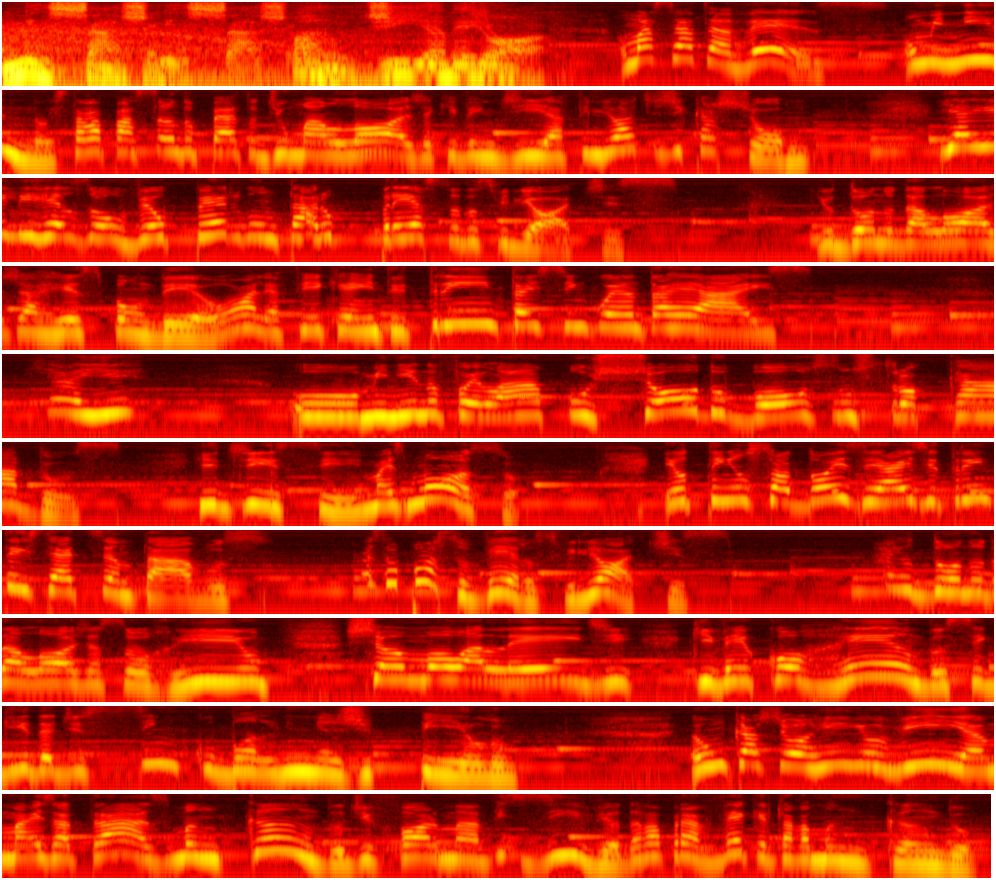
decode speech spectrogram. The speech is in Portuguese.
Mensagem, mensagem para um dia melhor. Uma certa vez, um menino estava passando perto de uma loja que vendia filhotes de cachorro. E aí ele resolveu perguntar o preço dos filhotes. E o dono da loja respondeu: Olha, fica entre 30 e 50 reais. E aí, o menino foi lá, puxou do bolso uns trocados e disse: Mas moço, eu tenho só R$ 2,37. Mas eu posso ver os filhotes? Aí o dono da loja sorriu, chamou a Lady, que veio correndo, seguida de cinco bolinhas de pelo. Um cachorrinho vinha mais atrás, mancando de forma visível, dava para ver que ele estava mancando.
